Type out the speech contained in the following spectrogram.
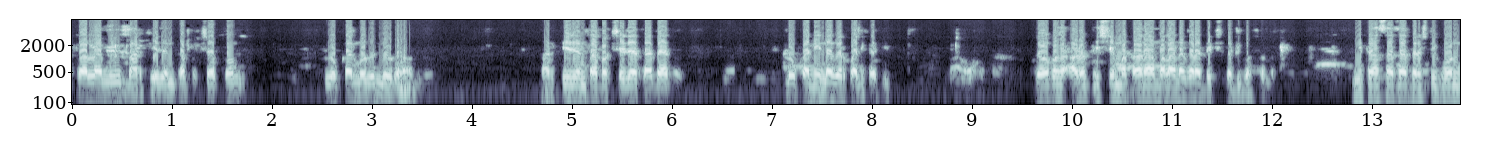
अठराला मी भारतीय जनता पक्षातून लोकांमधून निवडून आलो भारतीय जनता पक्षाच्या ताब्यात लोकांनी नगरपालिका दिली जवळपास अडतीसशे मतांना मला नगराध्यक्षपदी बसवलं. विकासाचा दृष्टिकोन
